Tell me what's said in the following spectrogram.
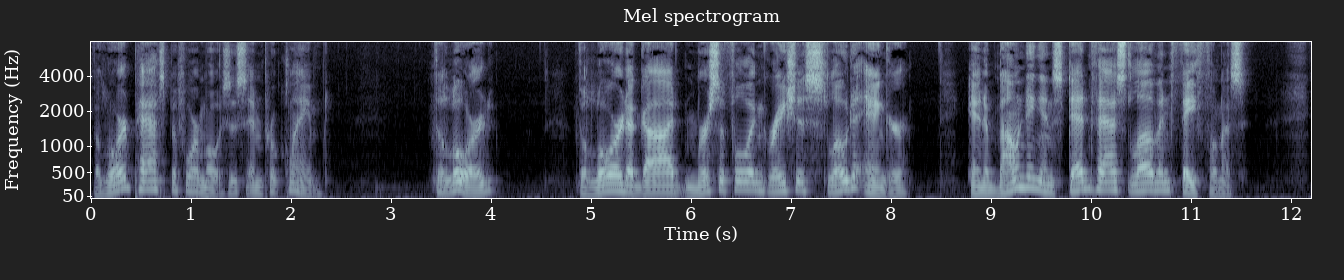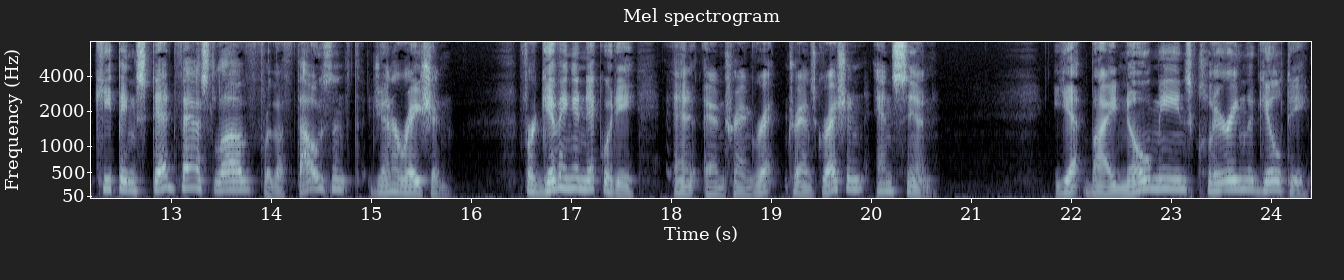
The Lord passed before Moses and proclaimed, The Lord, the Lord a God merciful and gracious, slow to anger, and abounding in steadfast love and faithfulness, keeping steadfast love for the thousandth generation, forgiving iniquity and, and transgression and sin, yet by no means clearing the guilty,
